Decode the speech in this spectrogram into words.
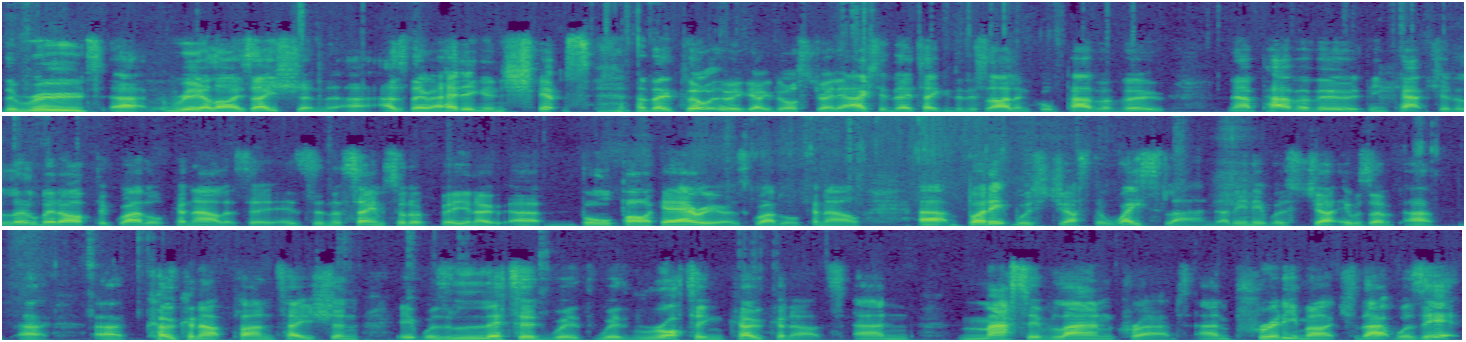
the rude uh, realization uh, as they were heading in ships and they thought they were going to Australia. Actually, they're taken to this island called Pavuvu. Now, Pavuvu had been captured a little bit after Guadalcanal. It's, a, it's in the same sort of, you know, uh, ballpark area as Guadalcanal, uh, but it was just a wasteland. I mean, it was just, it was a, a, a, a coconut plantation. It was littered with, with rotting coconuts and massive land crabs, and pretty much that was it.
